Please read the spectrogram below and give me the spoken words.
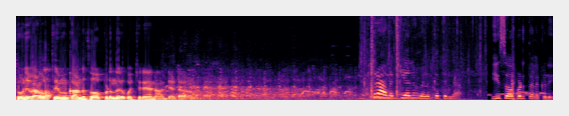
തുണി വെള്ളത്തിൽ മുക്കാണ്ട് സോപ്പിടുന്ന ഒരു കൊച്ചിനെ ഞാൻ ആദ്യമായിട്ടാണ് അലക്കിയാലും വെളുക്കത്തില്ല. ഈ സോപ്പ് എടുത്ത് തലക്കടി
